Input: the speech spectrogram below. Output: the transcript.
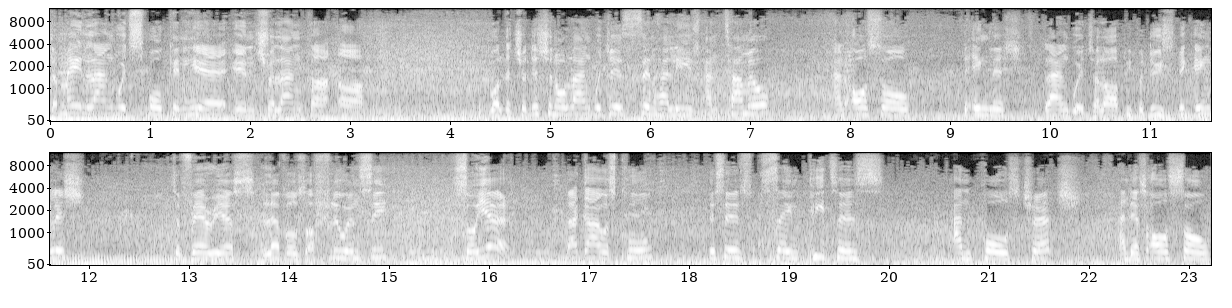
The main language spoken here in Sri Lanka are, well, the traditional languages, Sinhalese and Tamil, and also the English language. A lot of people do speak English, to various levels of fluency. So yeah, that guy was cool. This is St. Peter's and Paul's Church. And there's also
